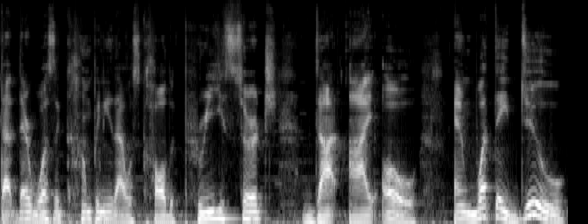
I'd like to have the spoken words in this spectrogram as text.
that there was a company that was called presearch.io and what they do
